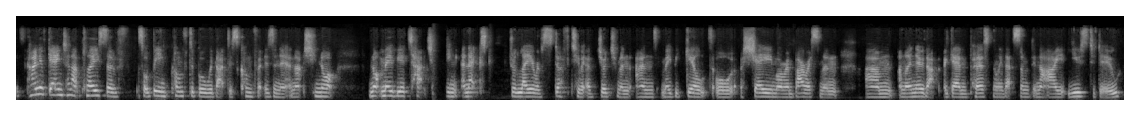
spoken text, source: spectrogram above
it's kind of getting to that place of sort of being comfortable with that discomfort, isn't it? And actually not not maybe attaching an extra layer of stuff to it of judgment and maybe guilt or shame or embarrassment. Um, and I know that again personally, that's something that I used to do.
